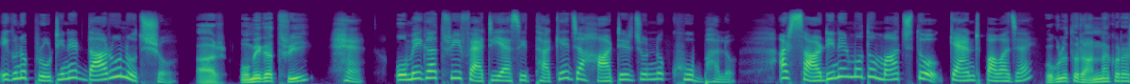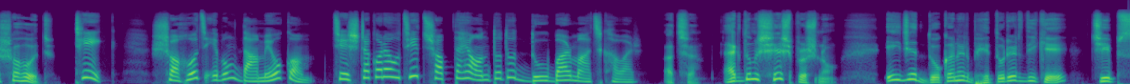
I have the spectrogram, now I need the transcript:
এগুলো প্রোটিনের দারুণ উৎস। আর ওমেগা থ্রি হ্যাঁ ওমেগা থ্রি ফ্যাটি অ্যাসিড থাকে যা হার্টের জন্য খুব ভালো। আর সার্ডিনের মতো মাছ তো ক্যান্ড পাওয়া যায়। ওগুলো তো রান্না করা সহজ। ঠিক সহজ এবং দামেও কম। চেষ্টা করা উচিত সপ্তাহে অন্তত দুবার মাছ খাওয়ার। আচ্ছা একদম শেষ প্রশ্ন। এই যে দোকানের ভেতরের দিকে চিপস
